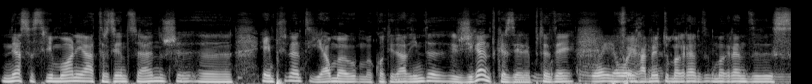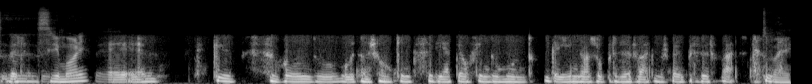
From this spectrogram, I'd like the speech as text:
nessa cerimónia há 300 anos. Uh, é impressionante e é uma, uma quantidade ainda gigante, quer dizer, portanto, é, foi realmente uma grande, uma grande cerimónia. É, que, segundo o Dom João V, seria até o fim do mundo. Daí nós o preservarmos bem preservado. Muito bem.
